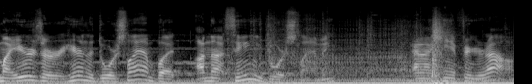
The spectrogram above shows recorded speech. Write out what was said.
My ears are hearing the door slam, but I'm not seeing any door slamming, and I can't figure it out.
